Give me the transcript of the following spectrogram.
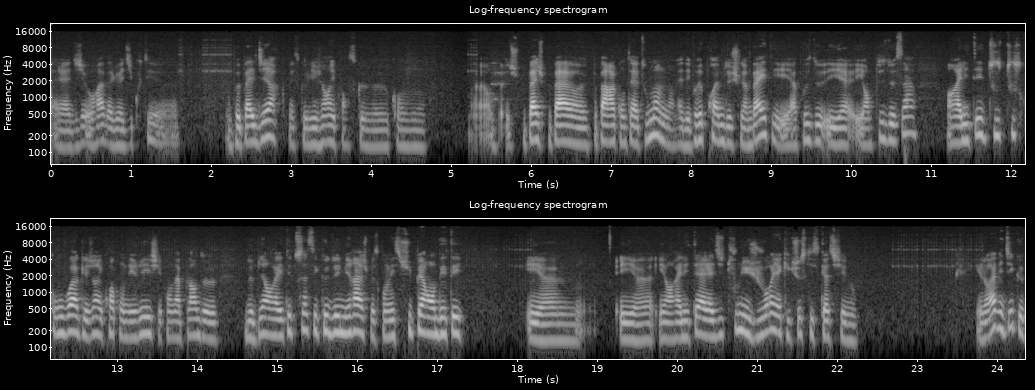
elle a dit au Rav, elle lui a dit, écoutez, euh, on peut pas le dire parce que les gens, ils pensent que qu'on je peux pas, je peux pas, je peux pas raconter à tout le monde. On a des vrais problèmes de schlumbite et à cause de, et, en plus de ça, en réalité, tout, tout ce qu'on voit, que les gens ils croient qu'on est riche et qu'on a plein de, de biens, en réalité, tout ça c'est que des mirages parce qu'on est super endetté. Et, euh, et, euh, et, en réalité, elle a dit tous les jours, il y a quelque chose qui se casse chez nous. Et le Rav dit qu'il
